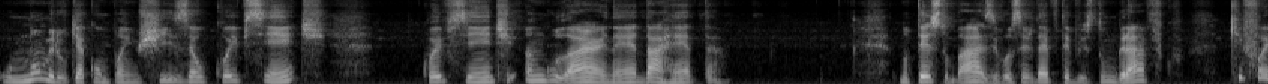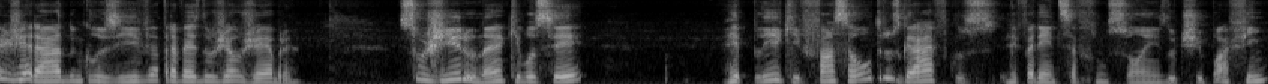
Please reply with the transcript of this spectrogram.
o número que acompanha o x é o coeficiente, coeficiente angular né, da reta. No texto base, você deve ter visto um gráfico que foi gerado, inclusive, através do GeoGebra. Sugiro né, que você replique, faça outros gráficos referentes a funções do tipo afim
